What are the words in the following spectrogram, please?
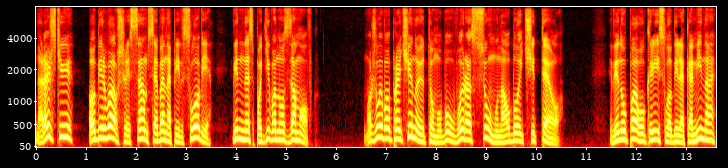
Нарешті, обірвавши сам себе на півслові, він несподівано замовк. Можливо, причиною тому був вираз суму на обличчі Тео. Він упав у крісло біля каміна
